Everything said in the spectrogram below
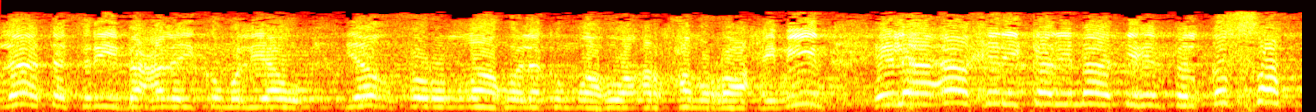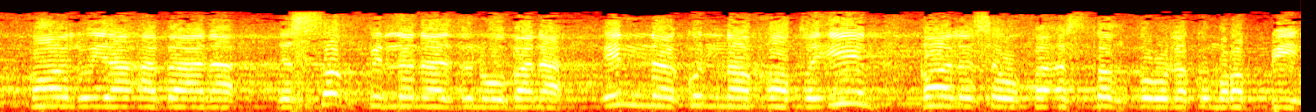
لا تثريب عليكم اليوم يغفر الله لكم وهو أرحم الراحمين إلى آخر كلماتهم في القصة قالوا يا أبانا استغفر لنا ذنوبنا إنا كنا خاطئين قال سوف أستغفر لكم ربي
